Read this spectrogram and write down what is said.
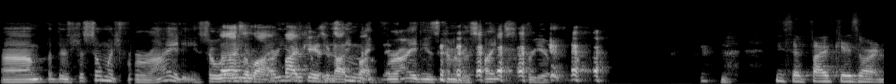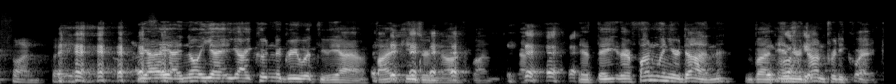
Um, but there's just so much variety. So well, that's a lot. 5Ks are not fun. Like variety is kind of the spice for you. He said 5Ks aren't fun, but yeah, yeah, yeah, no, yeah, yeah, I couldn't agree with you. Yeah, 5Ks are not fun. Yeah. yeah. they they're fun when you're done, but and right. they're done pretty quick.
